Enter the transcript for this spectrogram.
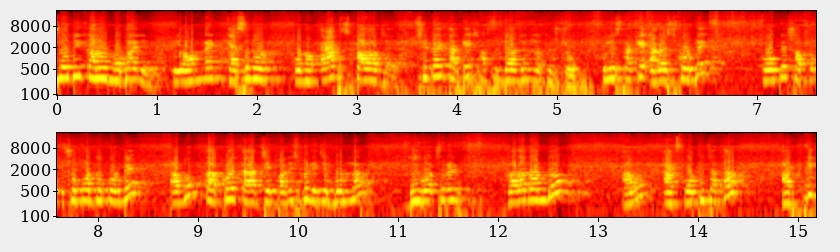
যদি কারও মোবাইলে এই অনলাইন ক্যাসিনোর কোনো অ্যাপস পাওয়া যায়, সেটাই তাকে শাস্তি দেওয়ার জন্য যথেষ্ট। পুলিশ তাকে অ্যারেস্ট করবে কোর্টে সপ- সোপর্দ করবে এবং তারপরে তার যে পানিশমেন্ট এই যে বললাম, দুই বছরের কারাদণ্ড এবং এক কোটি টাকা আর্থিক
